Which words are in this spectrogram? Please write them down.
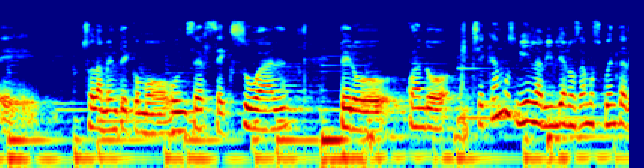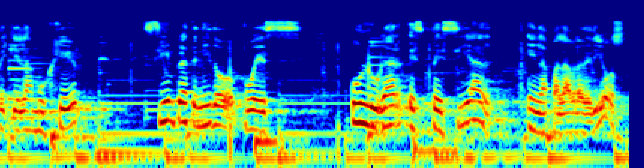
eh, solamente como un ser sexual, pero cuando checamos bien la Biblia nos damos cuenta de que la mujer siempre ha tenido pues un lugar especial en la palabra de Dios,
